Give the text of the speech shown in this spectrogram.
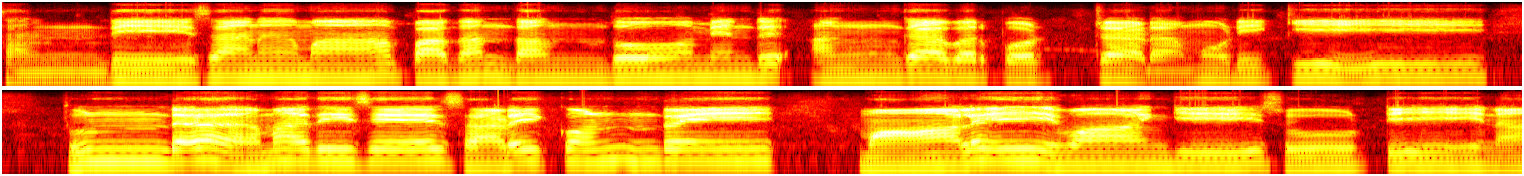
சண்டீசனுமா பதந்தந்தோம் என்று அங்கவர் பொற்றட முடுக்கி துண்ட மதிசேர் சடை கொன்றை மாலை வாங்கி சூட்டினா.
